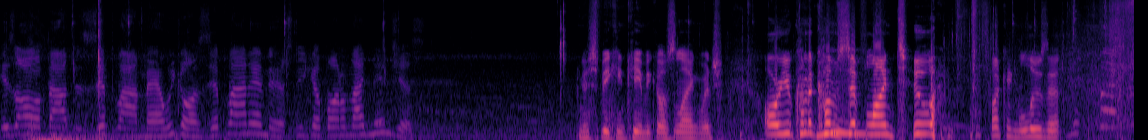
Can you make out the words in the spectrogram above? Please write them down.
It's all about the zip line, man. We gonna zip line in there, sneak up on them like ninjas. you're speaking Kimiko's language. Or you gonna come zip line too? I fucking lose it. Fuck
